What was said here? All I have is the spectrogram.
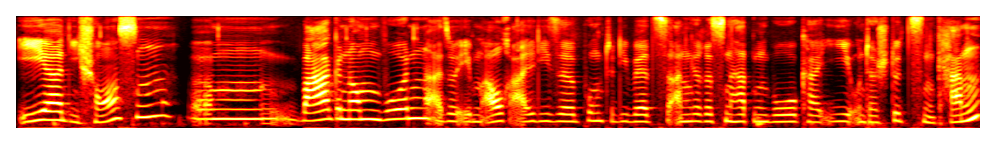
eher die Chancen ähm, wahrgenommen wurden. Also eben auch all diese Punkte, die wir jetzt angerissen hatten, wo KI unterstützen kann.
